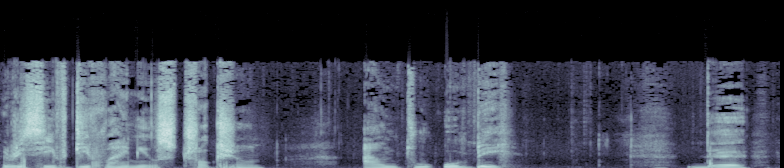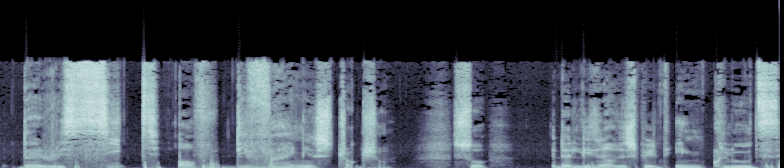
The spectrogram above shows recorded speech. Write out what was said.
receive divine instruction, and to obey. The, the receipt of divine instruction. So, the leading of the Spirit includes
